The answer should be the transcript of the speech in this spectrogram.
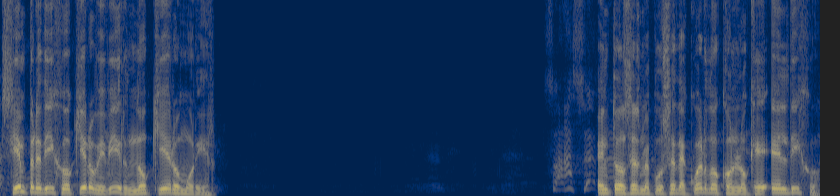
Siempre dijo, quiero vivir, no quiero morir. Entonces me puse de acuerdo con lo que Él dijo,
